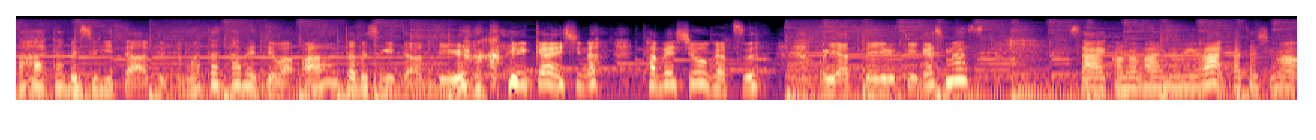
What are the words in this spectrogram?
ああ食べ過ぎたって言ってまた食べてはああ食べ過ぎたっていう繰り返しな食べ正月をやっている気がします。さあこの番組は今年も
